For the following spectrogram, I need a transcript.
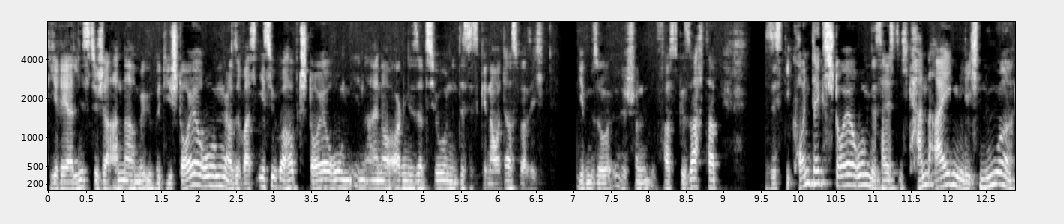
die realistische Annahme über die Steuerung. Also was ist überhaupt Steuerung in einer Organisation? Und das ist genau das, was ich eben so schon fast gesagt habe. Das ist die Kontextsteuerung. Das heißt, ich kann eigentlich nur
